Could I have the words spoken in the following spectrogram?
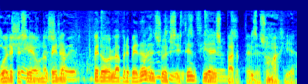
Puede que sea una pena, pero la brevedad de su existencia es parte de su magia.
